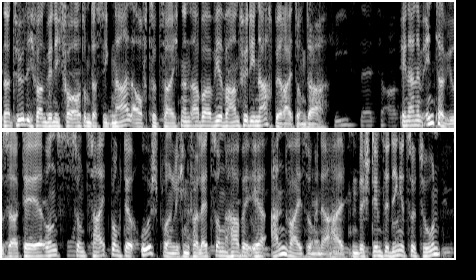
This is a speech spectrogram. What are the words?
Natürlich waren wir nicht vor Ort, um das Signal aufzuzeichnen, aber wir waren für die Nachbereitung da. In einem Interview sagte er uns, zum Zeitpunkt der ursprünglichen Verletzung habe er Anweisungen erhalten, bestimmte Dinge zu tun,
